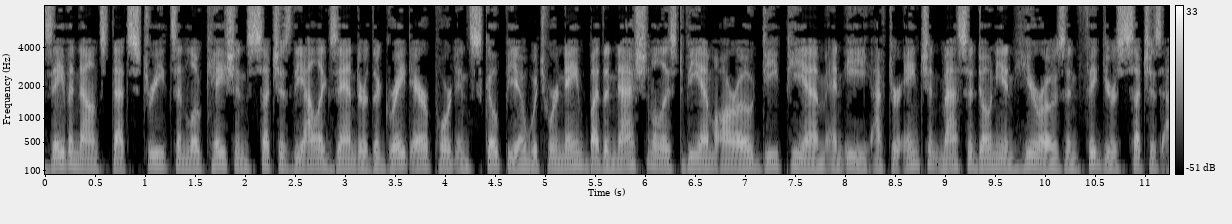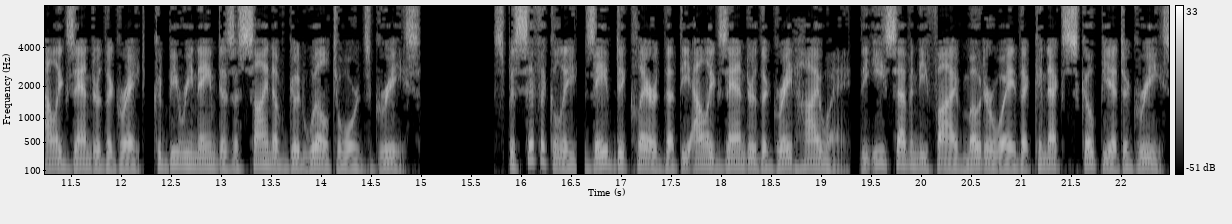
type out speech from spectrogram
Zaev announced that streets and locations such as the Alexander the Great Airport in Skopje which were named by the nationalist VMRO-DPMNE after ancient Macedonian heroes and figures such as Alexander the Great, could be renamed as a sign of goodwill towards Greece. Specifically, Zaev declared that the Alexander the Great Highway, the E75 motorway that connects Skopje to Greece,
